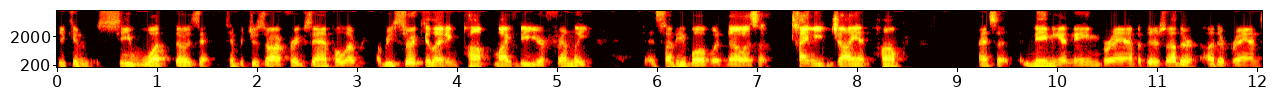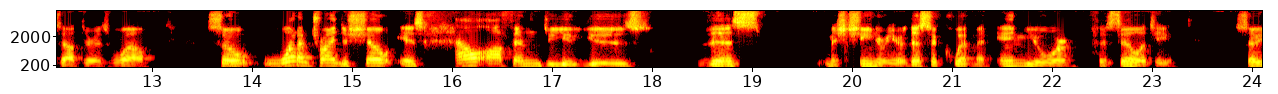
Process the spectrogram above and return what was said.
you can see what those temperatures are. For example, a, a recirculating pump might be your friendly. Some people would know as a tiny giant pump that's a naming a name brand, but there's other other brands out there as well. So what I'm trying to show is how often do you use this machinery or this equipment in your facility. So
